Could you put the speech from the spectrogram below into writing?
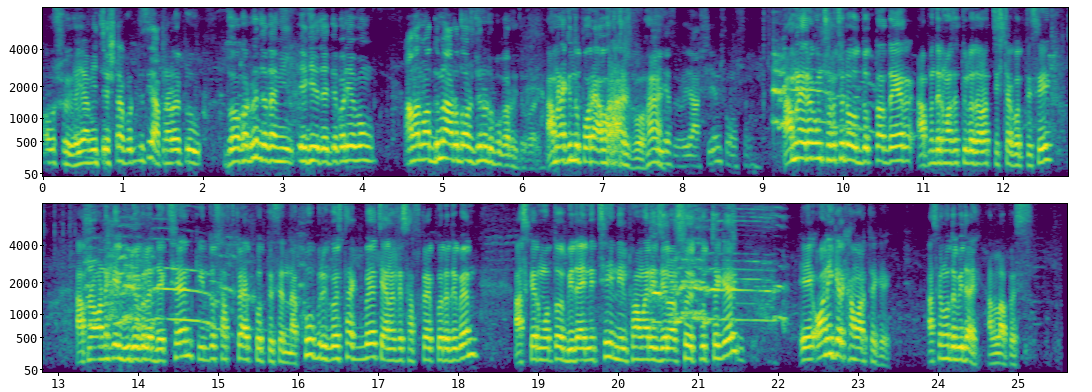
অবশ্যই ভাই আমি চেষ্টা করতেছি আপনারাও একটু দোয়া করবেন যাতে আমি এগিয়ে যেতে পারি এবং আমার মাধ্যমে আরও দশ জনের উপকার হতে পারে। আমরা কিন্তু পরে আবার আসব হ্যাঁ? ঠিক আছে ভাই আসিয়েন সমস্যা নেই। আমরা এরকম ছোট ছোট উদ্যোক্তাদের আপনাদের মাঝে তুলে ধরার চেষ্টা করতেছি। আপনারা অনেকেই ভিডিওগুলো দেখছেন কিন্তু সাবস্ক্রাইব করতেছেন না। খুব রিকোয়েস্ট থাকবে চ্যানেলটি সাবস্ক্রাইব করে দিবেন। আজকের মতো বিদায় নিচ্ছি নীলফামারী জেলার সৈয়দপুর থেকে এই অনেকের খামার থেকে। আজকের মতো বিদায় আল্লাহ হাফেজ।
